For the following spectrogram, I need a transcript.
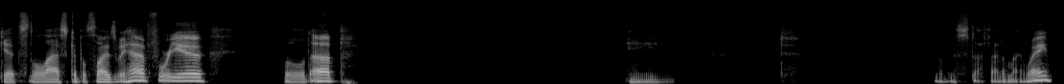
get to the last couple slides we have for you. Hold up. And all this stuff out of my way.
